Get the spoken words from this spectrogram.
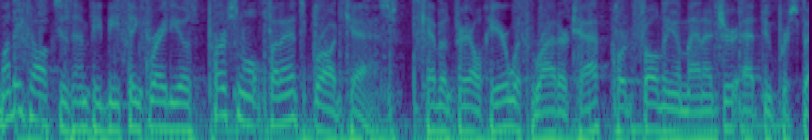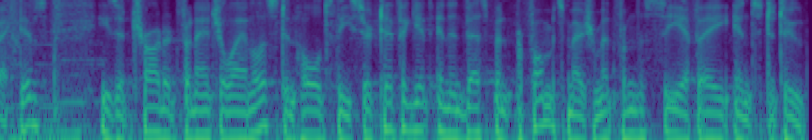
Money Talks is MPB Think Radio's personal finance broadcast. Kevin Farrell here with Ryder Taft, Portfolio Manager at New Perspectives. He's a chartered financial analyst and holds the Certificate in Investment Performance Measurement from the CFA Institute.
